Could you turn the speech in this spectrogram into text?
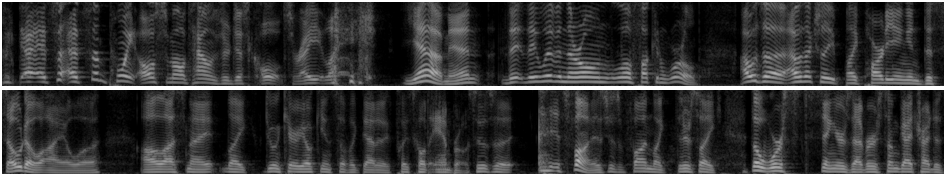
like at, at some point all small towns are just cults right like Yeah, man. They they live in their own little fucking world. I was uh I was actually like partying in DeSoto, Iowa, uh, last night, like doing karaoke and stuff like that at a place called Ambrose. It was a it's fun. It's just fun. Like there's like the worst singers ever. Some guy tried to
